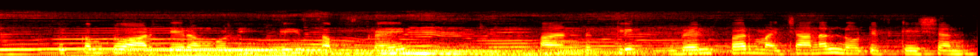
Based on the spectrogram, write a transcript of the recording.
Welcome to RK Rangoli. Please subscribe and click bell for my channel notification.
